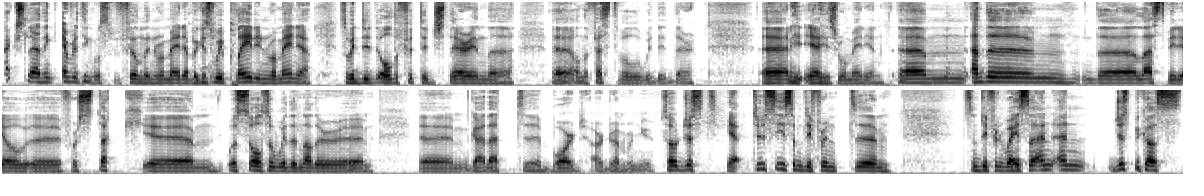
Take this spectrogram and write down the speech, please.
actually, I think everything was filmed in Romania because we played in Romania, so we did all the footage there in the uh, on the festival we did there. Uh, and he, yeah, he's Romanian. Um, and the the last video uh, for Stuck um, was also with another um, um, guy that uh, Baard, our drummer, knew. So just yeah, to see some different um, some different ways. So, and and just because,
